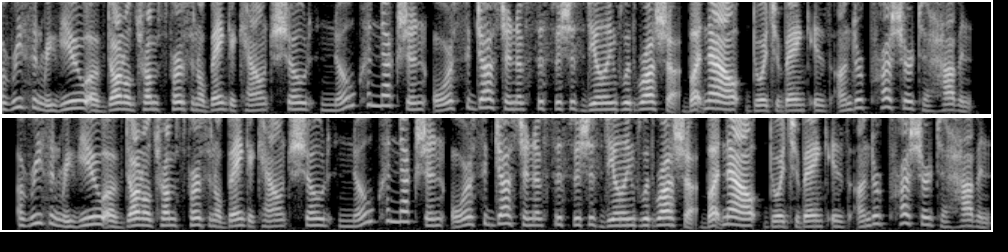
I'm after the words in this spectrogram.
a recent review of Donald Trump's personal bank account showed no connection or suggestion of suspicious dealings with Russia. But now, Deutsche Bank is under pressure to have an a recent review of Donald Trump's personal bank account showed no connection or suggestion of suspicious dealings with Russia. But now, Deutsche Bank is under pressure to have an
